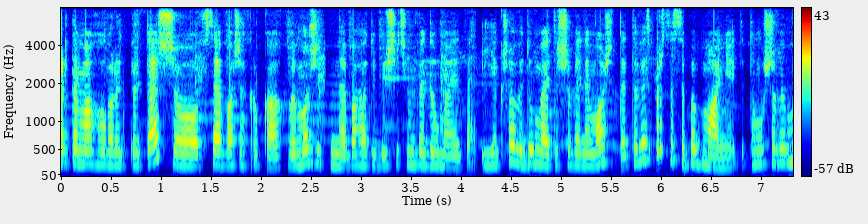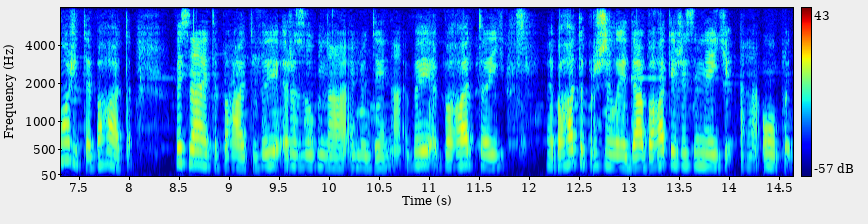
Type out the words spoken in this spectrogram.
Карта маг говорить про те, що все в ваших руках. Ви можете набагато більше, ніж ви думаєте. І якщо ви думаєте, що ви не можете, то ви просто себе обманюєте, тому що ви можете багато. Ви знаєте багато, ви розумна людина, ви багато й- багато прожили, да, багатий жизненний е, опит,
